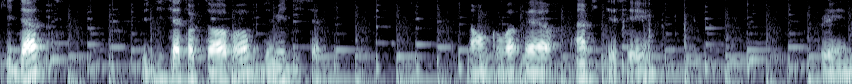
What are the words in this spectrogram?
qui date du 17 octobre 2017. Donc on va faire un petit essai. Print.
